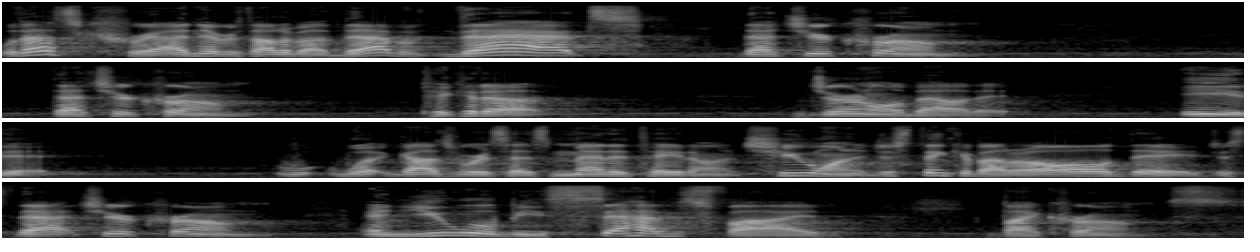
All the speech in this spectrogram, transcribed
Well, that's crazy. I never thought about that, but that's that's your crumb. That's your crumb. Pick it up. Journal about it. Eat it. What God's word says, meditate on it, chew on it, just think about it all day. Just that's your crumb. And you will be satisfied by crumbs.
